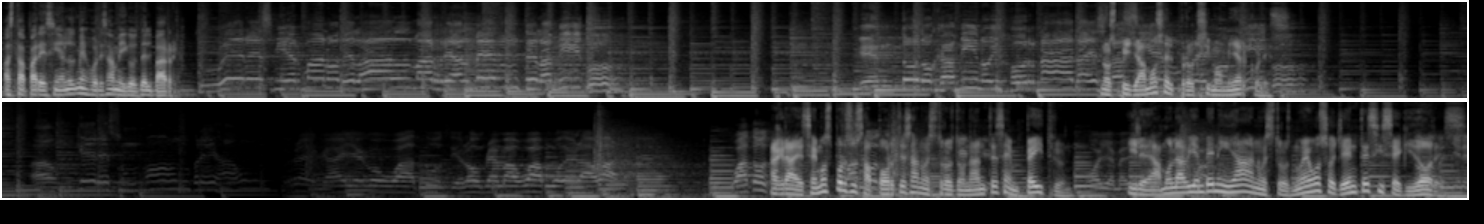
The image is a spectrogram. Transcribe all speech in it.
Hasta parecían los mejores amigos del barrio. mi hermano del alma, realmente el amigo nos pillamos el próximo miércoles. Agradecemos por sus aportes a nuestros donantes en Patreon. Y le damos la bienvenida a nuestros nuevos oyentes y seguidores.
